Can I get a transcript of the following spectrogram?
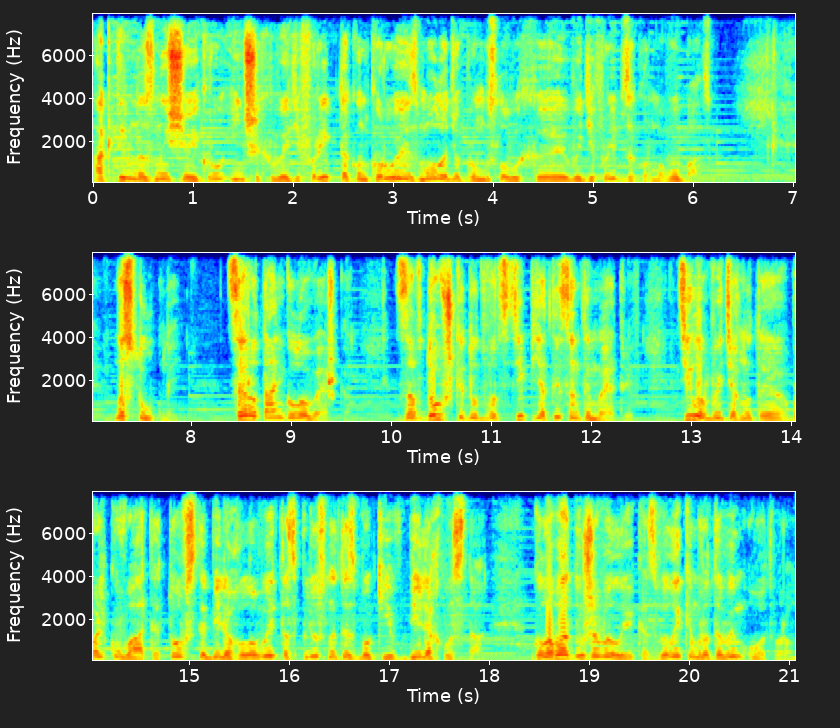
активно знищує ікру інших видів риб та конкурує з молоддю промислових е, видів риб за кормову базу. Наступний це ротань головешка. Завдовжки до 25 см. Тіло витягнуте, валькувате, товсте біля голови та сплюснуте з боків біля хвоста. Голова дуже велика, з великим ротовим отвором.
